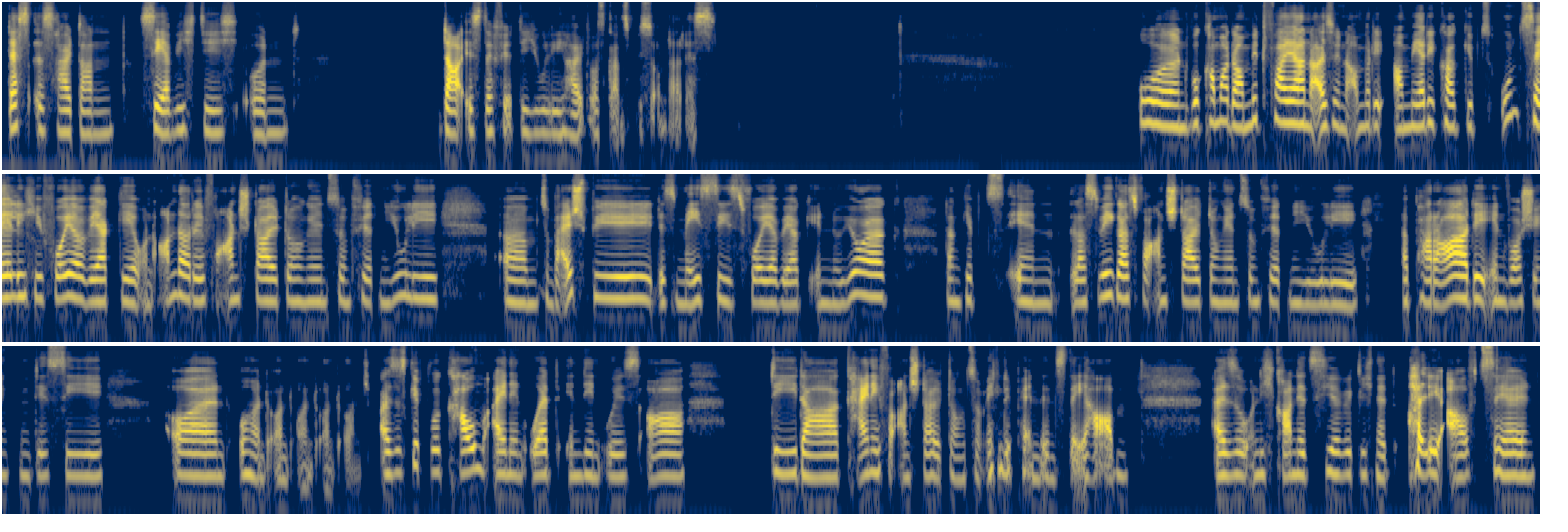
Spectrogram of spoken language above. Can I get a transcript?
das ist halt dann sehr wichtig und da ist der 4. Juli halt was ganz Besonderes. Und wo kann man da mitfeiern? Also, in Ameri Amerika gibt's unzählige Feuerwerke und andere Veranstaltungen zum 4. Juli, ähm, zum Beispiel das Macy's Feuerwerk in New York. Dann gibt's in Las Vegas Veranstaltungen zum 4. Juli, a Parade in Washington DC und, und, und, und, und, und. Also, es gibt wohl kaum einen Ort in den USA, die da keine Veranstaltung zum Independence Day haben. Also, und ich kann jetzt hier wirklich nicht alle aufzählen,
